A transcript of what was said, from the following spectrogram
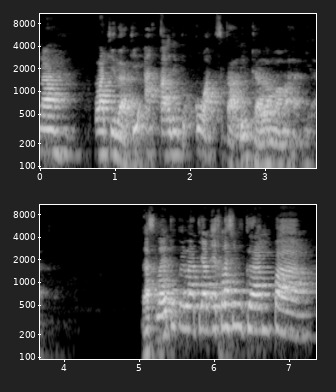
Nah, lagi-lagi akal itu kuat sekali dalam memahami Nah setelah itu kelatihan ikhlas itu gampang.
